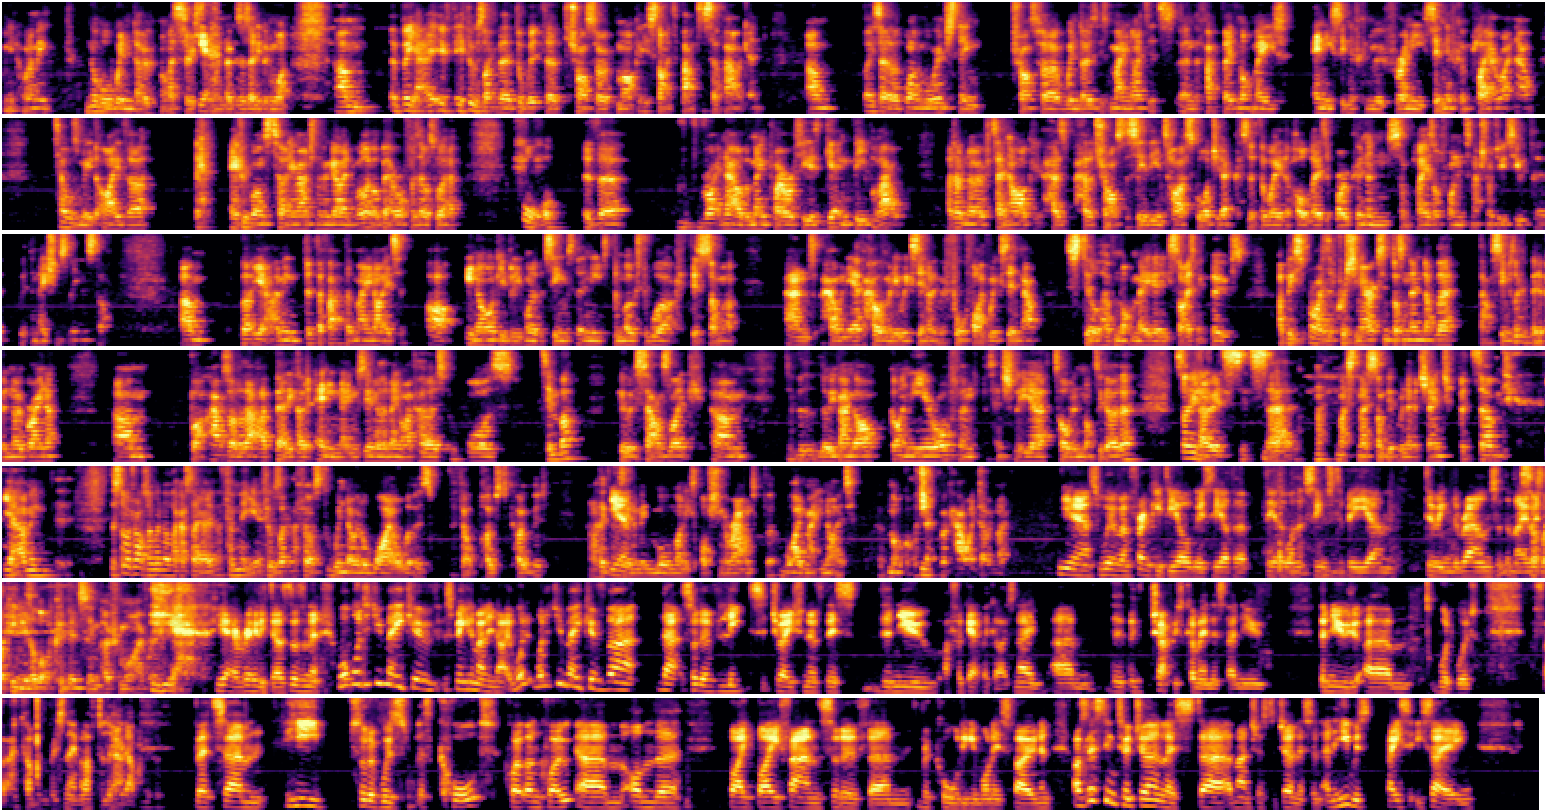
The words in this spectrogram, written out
you know what I mean, normal window, not necessarily yeah. window because there's only been one. Um, but yeah, if, if it was like the the the transfer market is starting to balance itself out again. Um, like I said, one of the more interesting transfer windows is Man United's, and the fact they've not made any significant move for any significant player right now tells me that either everyone's turning around to them and going, "Well, I've got better offers elsewhere," or that right now the main priority is getting people out. I don't know if Ten Hag has had a chance to see the entire squad yet because of the way the holidays are broken and some players off on international duty with the with the Nations League and stuff. Um, but yeah, I mean, the, the, fact that Man United are inarguably one of the teams that needs the most work this summer, and how many however many weeks in, I think we're four or five weeks in now, still have not made any seismic moves. I'd be surprised if Christian Eriksen doesn't end up there. That seems like a bit of a no-brainer. Um, but outside of that, I've barely heard any names. The only other name I've heard was Timber, who it sounds like um, Louis Van Gaal got in the ear of and potentially uh, told him not to go there. So you know, it's it's uh, nice to know some people never change. But um, yeah, I mean, the summer transfer window, like I say, for me, it feels like the first window in a while that has felt post-COVID. And I think yeah. there's going to be more money splashing around. But why Man United have not got the checkbook out, I don't know. Yeah, so weird when Frenkie De Jong is the other the other one that seems to be um, doing the rounds at the moment. Sounds like he needs a lot of convincing though, from what I've read. Yeah, yeah, it really does, doesn't it? What What did you make of speaking of Man United? What What did you make of that that sort of leaked situation of this the new I forget the guy's name, um, the the chap who's come in as their new the new um, Woodward. I can't remember his name. I'll have to look yeah, it up. But um, he sort of was caught, quote unquote, um, on the by by fans sort of um, recording him on his phone. And I was listening to a journalist, uh, a Manchester journalist, and, and he was basically saying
